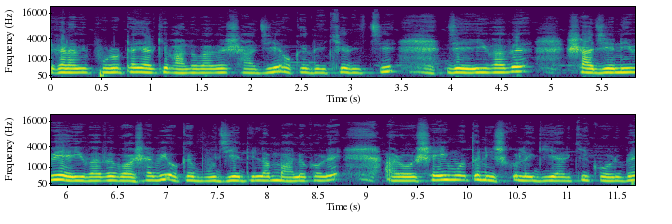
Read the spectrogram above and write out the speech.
এখানে আমি পুরোটাই আর কি ভালোভাবে সাজিয়ে ওকে দেখিয়ে দিচ্ছি যে এইভাবে সাজিয়ে নিবি, এইভাবে বসাবি, ওকে বুঝিয়ে দিলাম ভালো করে। আর ও সেই মতন স্কুলে গিয়ে আর কি করবে।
